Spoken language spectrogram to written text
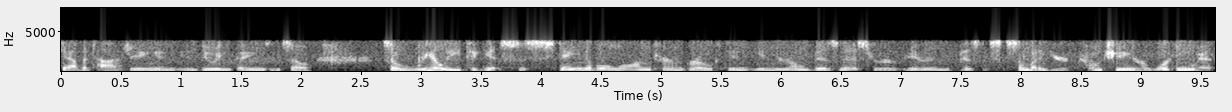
sabotaging and, and doing things, and so. So really, to get sustainable long-term growth in, in your own business or, or in the business of somebody you're coaching or working with,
